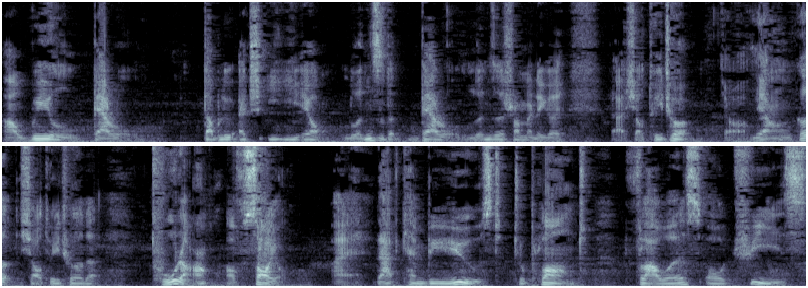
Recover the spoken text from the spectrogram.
啊，wheelbarrow，W H E E L 轮子的 barrel，轮子上面那个啊小推车，叫两个小推车的土壤 of soil，哎，that can be used to plant flowers or trees，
